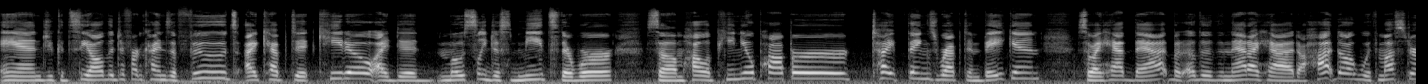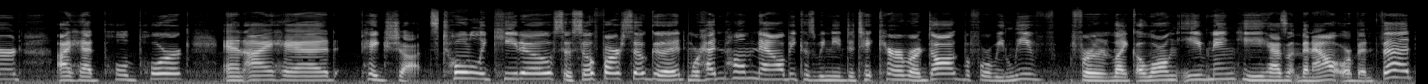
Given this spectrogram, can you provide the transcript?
and you could see all the different kinds of foods. I kept it keto. I did mostly just meats. There were some jalapeno popper type things wrapped in bacon. So I had that, but other than that, I had a hot dog with mustard, I had pulled pork, and I had pig shots. Totally keto, so so far so good. We're heading home now because we need to take care of our dog before we leave for like a long evening. He hasn't been out or been fed,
